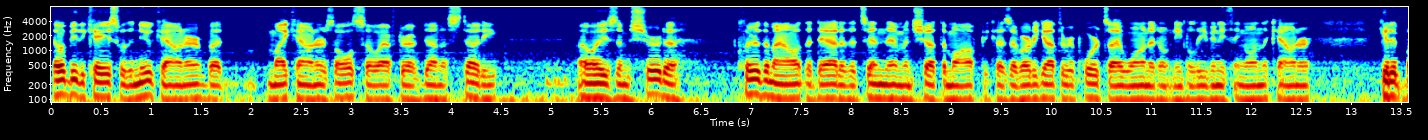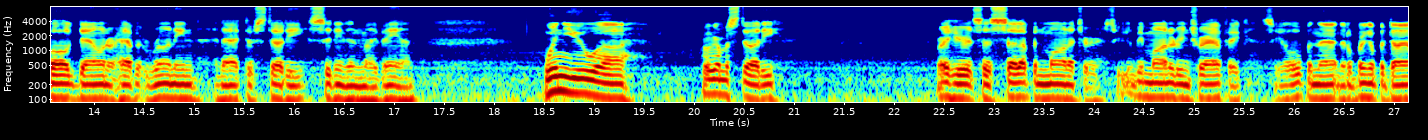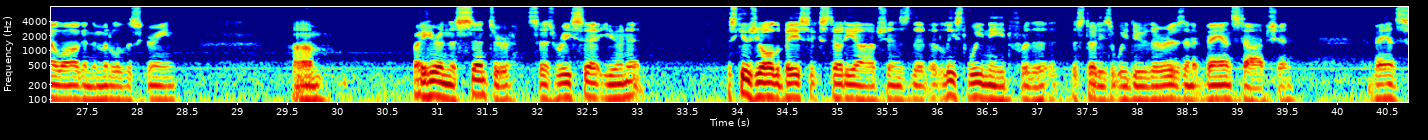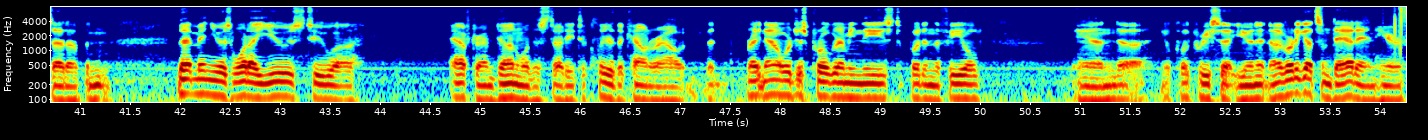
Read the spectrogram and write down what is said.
That would be the case with a new counter but my counters also after I've done a study I always am sure to clear them out, the data that's in them, and shut them off because I've already got the reports I want. I don't need to leave anything on the counter, get it bogged down, or have it running an active study sitting in my van. When you uh, program a study, right here it says set up and monitor. So you're going to be monitoring traffic. So you'll open that and it'll bring up a dialog in the middle of the screen. Um, right here in the center it says reset unit. This gives you all the basic study options that at least we need for the, the studies that we do. There is an advanced option, advanced setup, and that menu is what I use to, uh, after I'm done with the study, to clear the counter out. But right now we're just programming these to put in the field, and uh, you'll click Reset Unit. Now I've already got some data in here,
